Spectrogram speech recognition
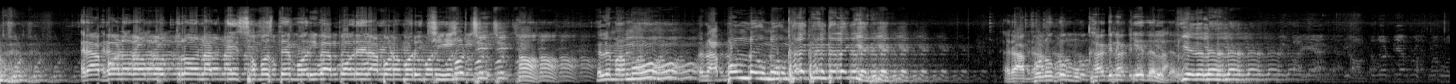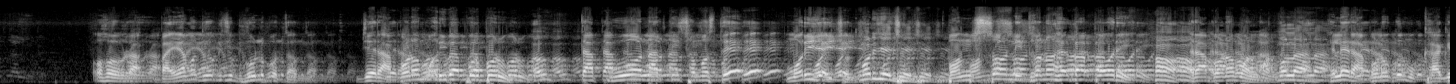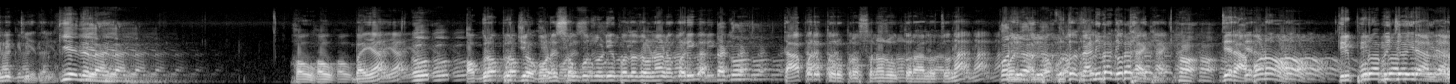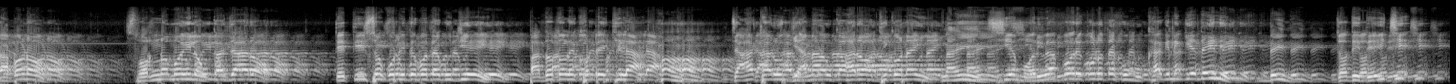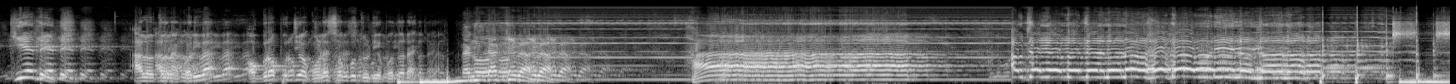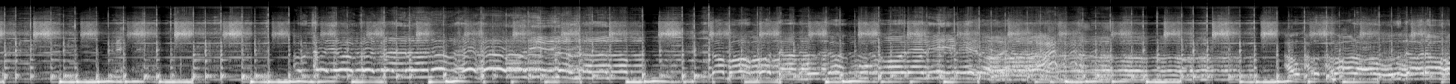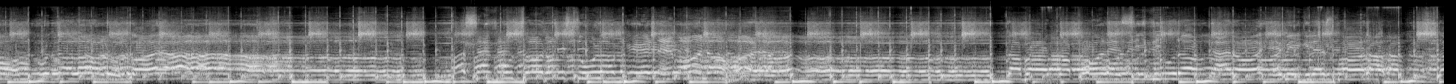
ରାବଣର ପୁତ୍ର ନାତି ସମସ୍ତେ ମରିବା ପରେ ରାବଣ ମରିଛି ହେଲେ ମାମୁ ରାବଣ ମୁଖା ମୁଖାଗ୍ନି ଦେଲା କିଏ ରାବଣକୁ ମୁଖାଗ୍ନି କିଏ ଦେଲା କିଏ ଦେଲା ଓହୋ ବାୟା ମଧ୍ୟ କିଛି ଭୁଲ ପଚାରୁ ଯେ ରାବଣ ମରିବା ପୂର୍ବରୁ ତା ପୁଅ ନାତି ସମସ୍ତେ ମରିଯାଇଛନ୍ତି ବଂଶ ନିଧନ ହେବା ପରେ ରାବଣ ମଲା ହେଲେ ରାବଣକୁ ମୁଖାଗ୍ନି କିଏ ଦେଲା କିଏ ଦେଲା ହଉ ହଉ ବାୟା ଅଗ୍ରପୂଜ୍ୟ ଗଣେଶଙ୍କୁ ଯୋଡ଼ିଏ ପଦ ଜଣାଣ କରିବା ତାପରେ ତୋର ପ୍ରଶ୍ନର ଉତ୍ତର ଆଲୋଚନା କରିବା ପ୍ରକୃତ ଜାଣିବା କଥା ଯେ ରାବଣ ତ୍ରିପୁର ବିଜୟୀ ରାବଣ স্বর্ণময়ী লঙ্কা যার তেত্রিশ কোটি দেবতা যে পাদ তলে খটাইলা যাঠারু জ্ঞান আউ কাহার অধিক নাই সি মরিবা পরে কোন তাকে মুখাগ্নি কি দেইনি যদি দেইছি কিয়ে দেইছি আলোচনা করিবা অগ্রপূজ্য গণেশঙ্কু যোড়িয়ে পদ রাখিবা ডাকিবা হ্যাঁ ସବୁ କରେ ଆଉ କୁଥଳ ଉଦର ଭୂତଳ କରା ଭାଷା କୁଶରେ ଶୂଳ ଖେଳେ ମନୋହର তব কপলে সিন্দুর গার হে বিঘ্নেশ্বর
